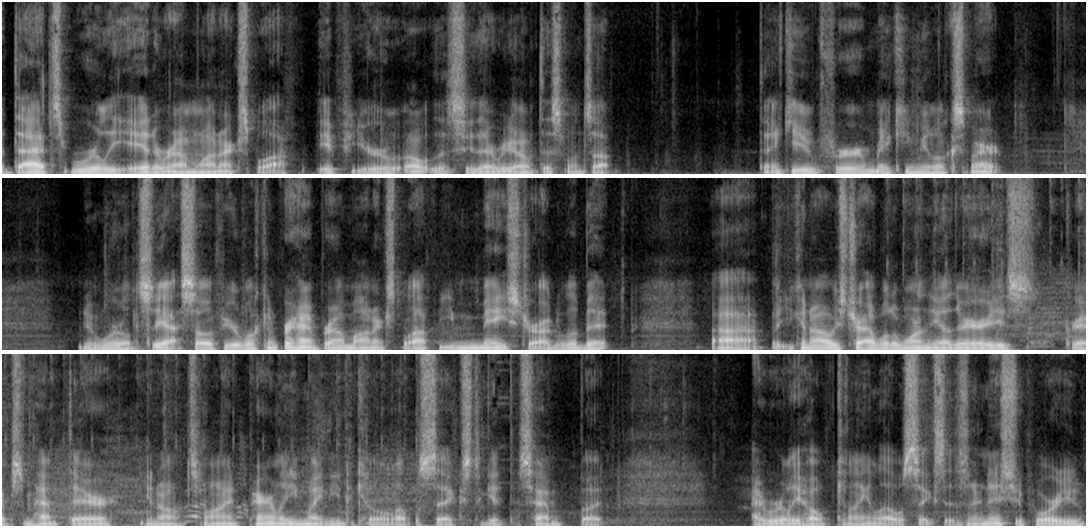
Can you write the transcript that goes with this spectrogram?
But that's really it around Monarch's Bluff. If you're, oh, let's see, there we go. This one's up. Thank you for making me look smart. New World. So yeah, so if you're looking for hemp around Monarch's Bluff, you may struggle a bit. Uh, but you can always travel to one of the other areas, grab some hemp there. You know, it's fine. Apparently, you might need to kill a level 6 to get this hemp, but I really hope killing a level 6 isn't an issue for you.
